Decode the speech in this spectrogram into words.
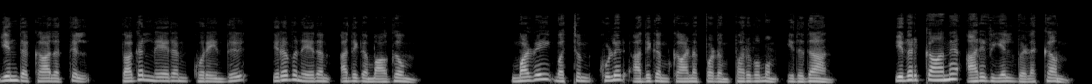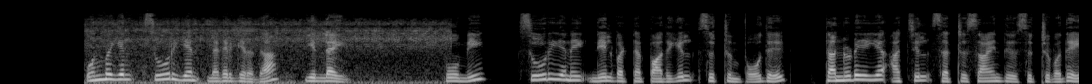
இந்த காலத்தில் பகல் நேரம் குறைந்து இரவு நேரம் அதிகமாகும். மழை மற்றும் குளிர் அதிகம் காணப்படும் பருவமும் இதுதான். இதற்கான அறிவியல் விளக்கம். உண்மையில் சூரியன் நகர்கிறதா? இல்லை. பூமி சூரியனை நீள்வட்ட பாதையில் சுற்றும் போது தன்னுடைய அச்சில் சற்று சாய்ந்து சுற்றுவதே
